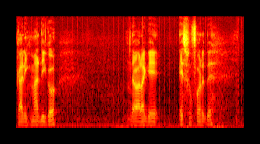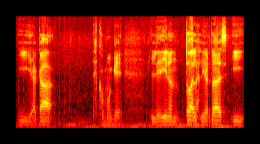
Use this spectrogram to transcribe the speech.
carismático. La verdad que es su fuerte y acá es como que le dieron todas las libertades y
